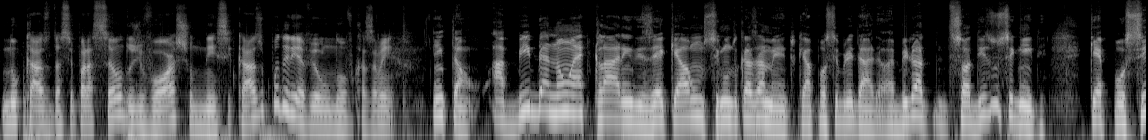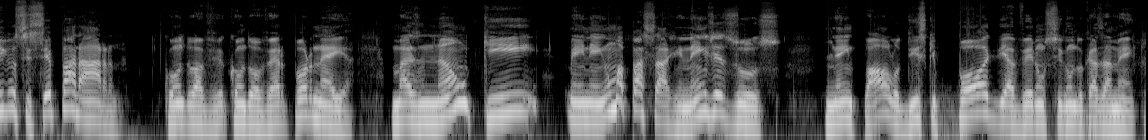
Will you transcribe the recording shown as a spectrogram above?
no caso da separação, do divórcio, nesse caso, poderia haver um novo casamento. Então, a Bíblia não é clara em dizer que há um segundo casamento, que há possibilidade. A Bíblia só diz o seguinte, que é possível se separar quando, quando houver porneia, mas não que em nenhuma passagem, nem Jesus, nem Paulo diz que pode haver um segundo casamento.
